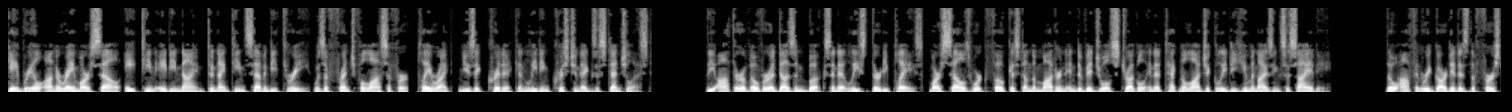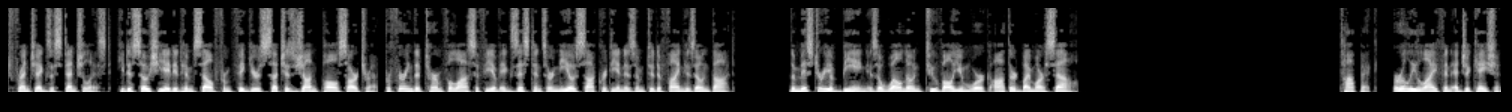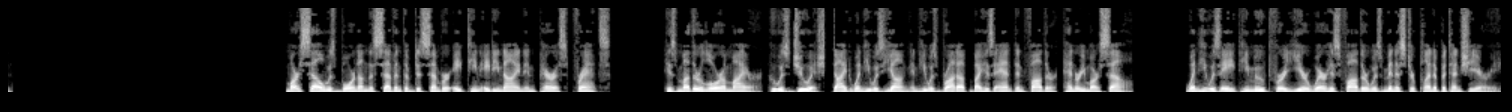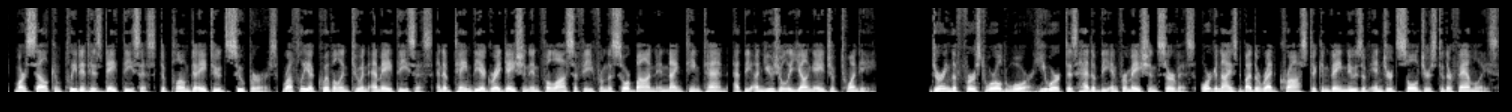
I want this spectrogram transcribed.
Gabriel Honoré Marcel (1889–1973) was a French philosopher, playwright, music critic, and leading Christian existentialist. The author of over a dozen books and at least 30 plays, Marcel's work focused on the modern individual's struggle in a technologically dehumanizing society. Though often regarded as the first French existentialist, he dissociated himself from figures such as Jean-Paul Sartre, preferring the term philosophy of existence or Neo-Socrateanism to define his own thought. The Mystery of Being is a well-known two-volume work authored by Marcel. Early life and education Marcel was born on 7 December 1889 in Paris, France. His mother Laura Meyer, who was Jewish, died when he was young and he was brought up by his aunt and father, Henri Marcel. When he was eight he moved for a year where his father was minister plenipotentiary. Marcel completed his day thesis Diplôme d'études supérieures, roughly equivalent to an MA thesis and obtained the agrégation in philosophy from the Sorbonne in 1910, at the unusually young age of 20. During the First World War he worked as head of the Information Service, organized by the Red Cross to convey news of injured soldiers to their families.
